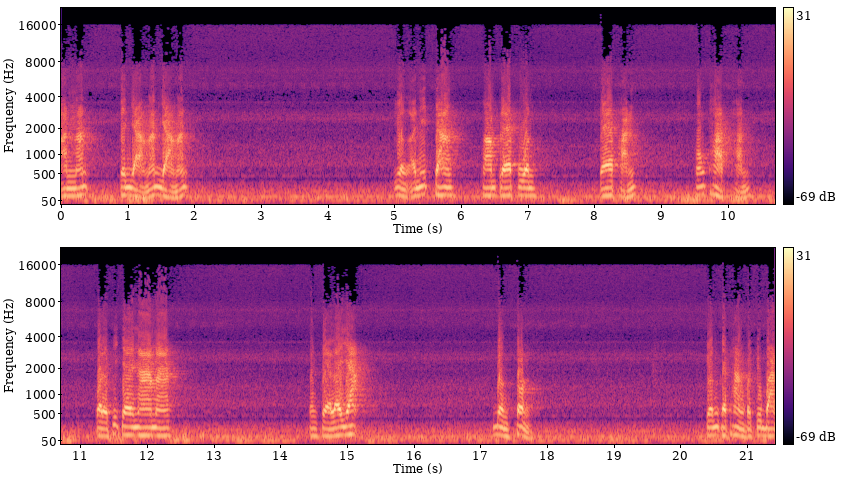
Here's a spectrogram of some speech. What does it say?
อันนั้น เป็นอย่างนั้นอย่างนั้น เรื่องอนิจจังความแปรปวน แปรผัน ของธาตุขัน ก็เลยพิจารณามา ตั้งแต่ระยะ เบื้องต้น จนกระทั่งปัจจุบัน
